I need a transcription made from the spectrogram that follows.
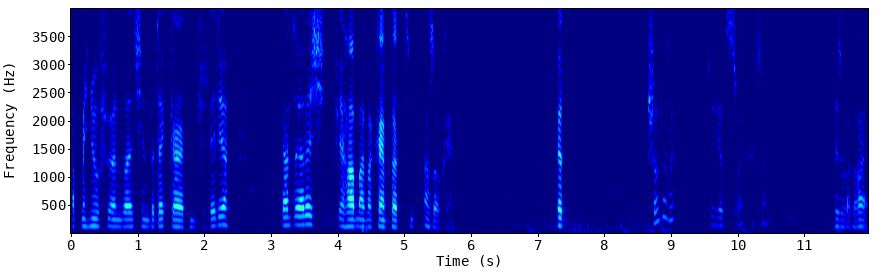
Hab mich nur für ein Weilchen bedeckt gehalten. Versteht ihr? Ganz ehrlich, wir haben einfach keinen Platz. Also okay. Jetzt. Schon das? Okay. Ich jetzt zwei Küssen. Hier sogar drei.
